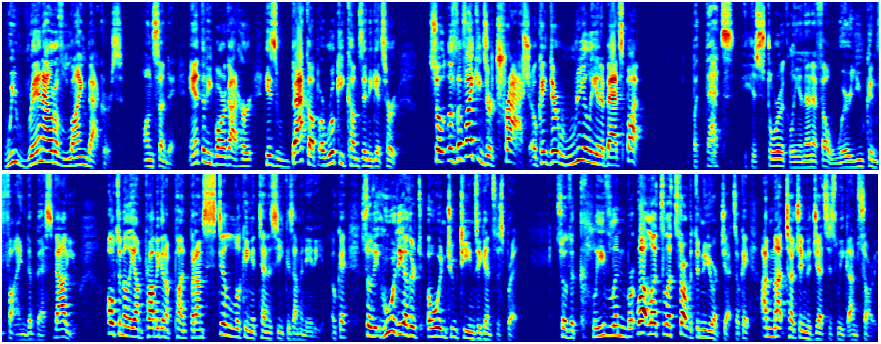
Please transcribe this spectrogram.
we ran out of linebackers on Sunday. Anthony Barr got hurt. His backup, a rookie, comes in and gets hurt. So the Vikings are trash, okay? They're really in a bad spot. But that's historically in NFL where you can find the best value. Ultimately, I'm probably going to punt, but I'm still looking at Tennessee because I'm an idiot, okay? So the, who are the other 0 2 teams against the spread? So the Cleveland, well, let's let's start with the New York Jets. Okay, I'm not touching the Jets this week. I'm sorry.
